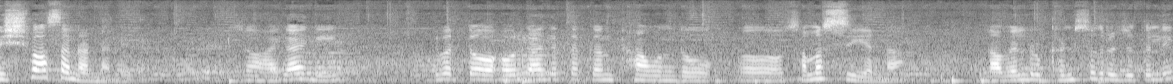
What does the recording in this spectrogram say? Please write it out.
ವಿಶ್ವಾಸ ನನ್ನಲ್ಲಿದೆ. ಸೊ ಹಾಗಾಗಿ ಇವತ್ತು ಅವ್ರಿಗಾಗಿರ್ತಕ್ಕಂಥ ಒಂದು ಸಮಸ್ಯೆಯನ್ನು ನಾವೆಲ್ಲರೂ ಖಂಡಿಸೋದ್ರ ಜೊತೆಯಲ್ಲಿ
